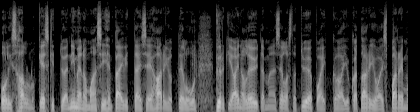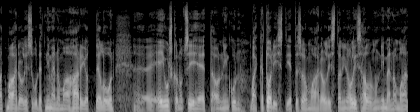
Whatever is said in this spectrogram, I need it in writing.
olisi halunnut keskittyä nimenomaan siihen päivittäiseen harjoitteluun, pyrkiä aina löytämään sellaista työpaikkaa, joka tarjoaisi paremmat mahdollisuudet nimenomaan harjoitteluun. Ei uskonut siihen, että on niin kuin, vaikka todisti, että se on mahdollista, niin olisi halunnut nimenomaan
